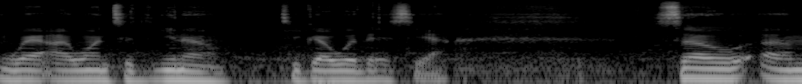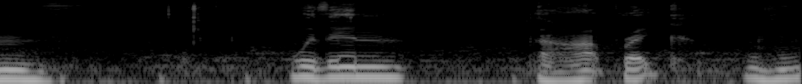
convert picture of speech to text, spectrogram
where I wanted, you know, to go with this. Yeah. So um, within the heartbreak, Mm-hmm.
